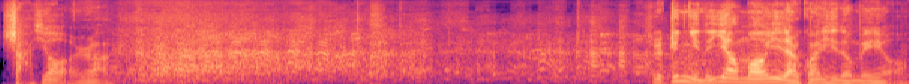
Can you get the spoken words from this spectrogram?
傻笑，是吧？就跟你的样貌一点关系都没有。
